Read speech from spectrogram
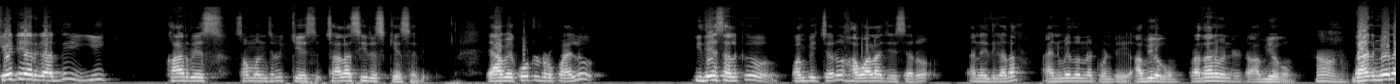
కేటీఆర్ గారిది ఈ కార్ రేస్ సంబంధించిన కేసు చాలా సీరియస్ కేసు అది. యాభై కోట్ల రూపాయలు విదేశాలకు పంపించారు హవాలా చేశారు అనేది కదా ఆయన మీద ఉన్నటువంటి అభియోగం ప్రధానమైనటువంటి అభియోగం. దాని మీద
